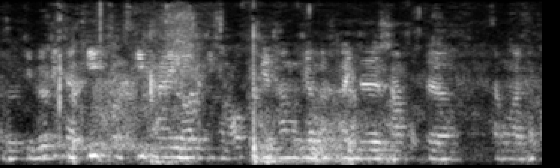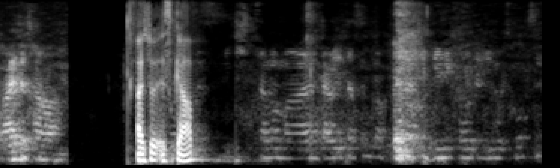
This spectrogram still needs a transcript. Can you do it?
Also die Möglichkeit gibt, und es gibt einige Leute, die schon ausprobiert haben und die auch entsprechende Schadsoftware, sagen wir mal, verbreitet haben. Also es gab. sagen wir mal, dadurch, dass immer noch relativ wenig Leute Linux nutzen,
